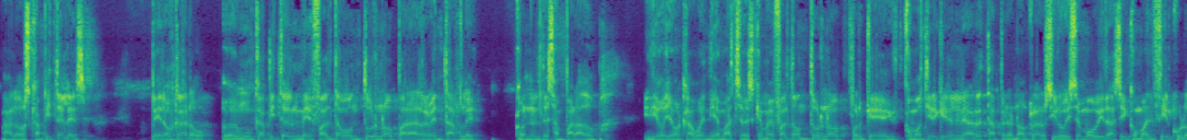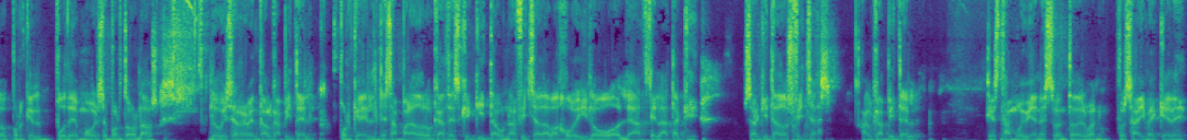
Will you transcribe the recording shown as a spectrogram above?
a los capiteles. Pero claro, en un capitel me faltaba un turno para reventarle con el desamparado. Y digo yo, acabo en día, macho, es que me falta un turno porque como tiene que ir en línea recta, pero no, claro, si lo hubiese movido así como en círculo, porque él puede moverse por todos lados, lo hubiese reventado el capitel. Porque el desamparado lo que hace es que quita una ficha de abajo y luego le hace el ataque. O sea, quita dos fichas al capitel. Que está muy bien eso, entonces bueno, pues ahí me quedé.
